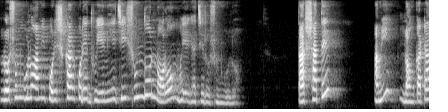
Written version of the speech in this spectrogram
রসুনগুলো আমি পরিষ্কার করে ধুয়ে নিয়েছি, সুন্দর নরম হয়ে গেছে রসুনগুলো। তার সাথে আমি লঙ্কাটা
